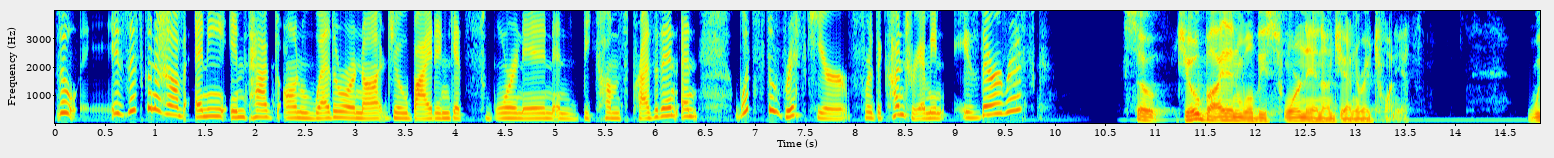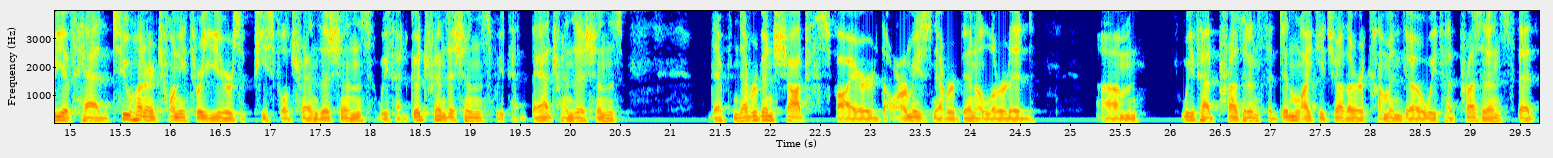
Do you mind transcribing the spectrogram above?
So, is this going to have any impact on whether or not Joe Biden gets sworn in and becomes president? And what's the risk here for the country? I mean, is there a risk? So, Joe Biden will be sworn in on January 20th. We have had 223 years of peaceful transitions. We've had good transitions, we've had bad transitions. There have never been shots fired, the Army's never been alerted. Um, we've had presidents that didn't like each other come and go. We've had presidents that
